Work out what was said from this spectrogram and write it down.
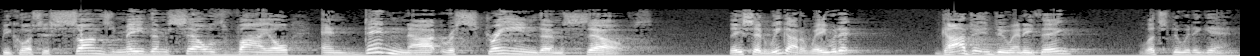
because his sons made themselves vile and did not restrain themselves. They said, We got away with it. God didn't do anything. Let's do it again.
